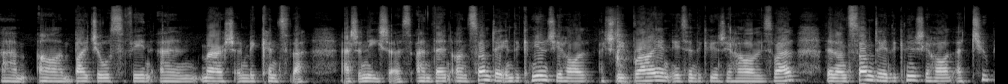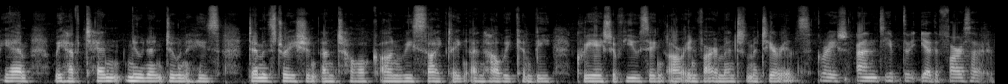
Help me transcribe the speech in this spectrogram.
um, um, by Josephine and Marsh and Mick Kinsella at Anita's. And then on Sunday in the community hall, actually Brian is in the community hall as well. Then on Sunday in the community hall at 2 p.m., we have 10 Noonan doing his demonstration and talk on recycling and how we can be creative using our environmental materials. Great. And the, yeah, the fireside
